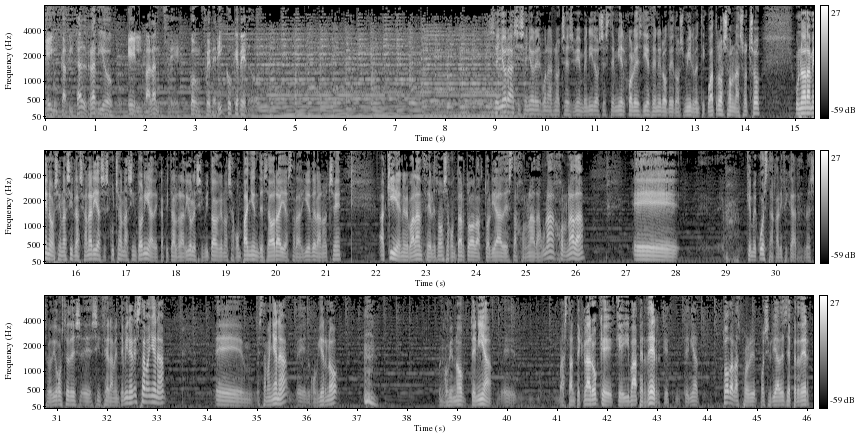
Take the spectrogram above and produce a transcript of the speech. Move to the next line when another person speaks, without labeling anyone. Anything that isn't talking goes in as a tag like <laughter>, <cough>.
En Capital Radio, El Balance, con Federico Quevedo.
Señoras y señores, buenas noches. Bienvenidos este miércoles 10 de enero de 2024. Son las 8. Una hora menos en las Islas Canarias. Escuchan la sintonía de Capital Radio. Les invito a que nos acompañen desde ahora y hasta las 10 de la noche. Aquí en el balance les vamos a contar toda la actualidad de esta jornada. Una jornada eh, que me cuesta calificar. Les lo digo a ustedes eh, sinceramente. Miren, esta mañana, eh, esta mañana el gobierno, <clears throat> el gobierno tenía eh, bastante claro que, que, iba a perder, que tenía todas las posibilidades de perder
